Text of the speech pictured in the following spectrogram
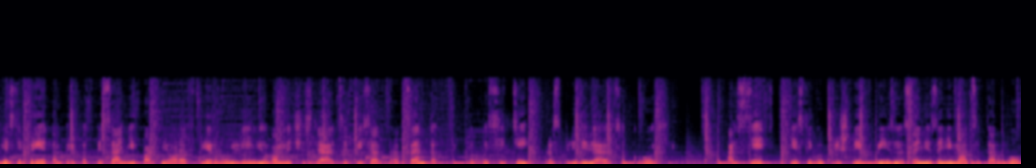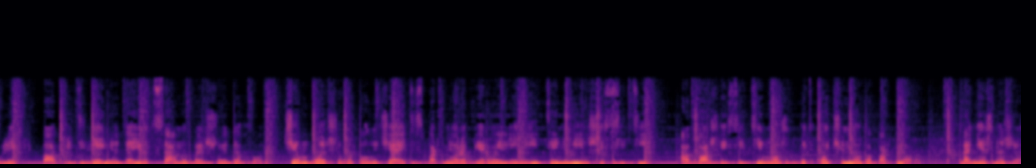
Если при этом при подписании партнера в первую линию вам начисляются 50%, то по сети распределяются крохи. А сеть, если вы пришли в бизнес, а не заниматься торговлей, по определению дает самый большой доход. Чем больше вы получаете с партнера первой линии, тем меньше сети. А в вашей сети может быть очень много партнеров. Конечно же,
